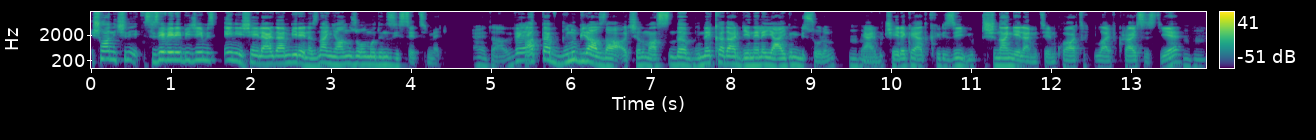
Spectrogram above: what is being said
Şu an için size verebileceğimiz en iyi şeylerden biri en azından yalnız olmadığınızı hissettirmek. Evet abi. Ve Hatta bunu biraz daha açalım. Aslında bu ne kadar genele yaygın bir sorun. Hı hı. Yani bu çeyrek hayat krizi yurt dışından gelen bir terim. Quarter life crisis diye. Hı hı.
